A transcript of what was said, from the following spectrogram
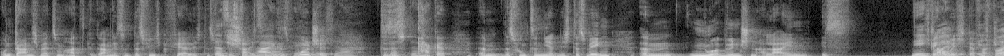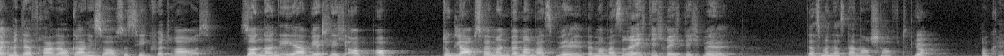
und gar nicht mehr zum Arzt gegangen ist. Und das finde ich gefährlich. Das, Das finde ich ist scheiße, das ist Bullshit. ja. Das, Das ist stimmt. Kacke. Ähm, das funktioniert nicht. Deswegen ähm, nur wünschen allein ist. Nee, ich Glaube wollte ich, der ich falsche wollte Weg. mit der Frage auch gar nicht so auf The Secret raus, sondern eher wirklich, ob, ob du glaubst, wenn man, wenn man was will, wenn man was richtig, richtig will, dass man das dann auch schafft. Ja, Okay.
